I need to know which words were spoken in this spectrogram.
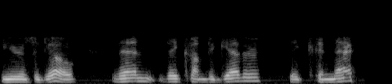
years ago, then they come together, they connect,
